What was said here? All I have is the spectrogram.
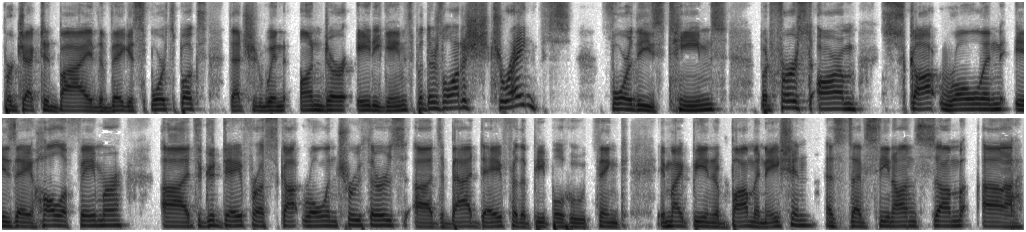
projected by the Vegas sports books that should win under 80 games. But there's a lot of strengths for these teams. But first, Aram, Scott Rolen is a Hall of Famer. Uh, it's a good day for us Scott Rolen truthers. Uh, it's a bad day for the people who think it might be an abomination, as I've seen on some uh,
